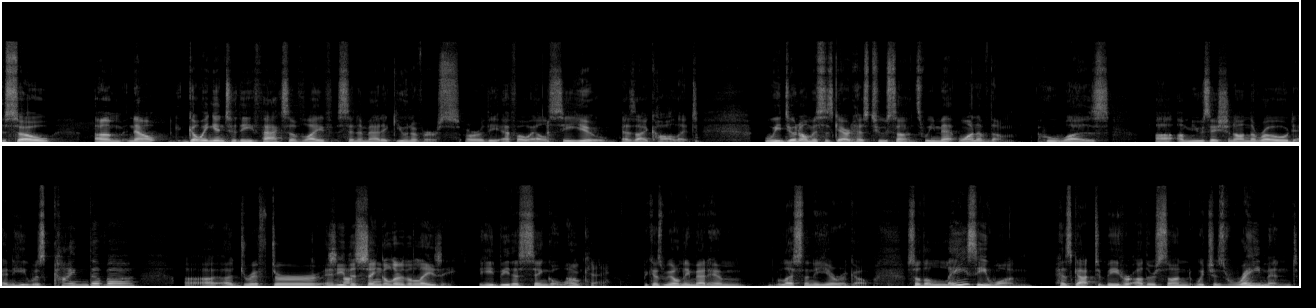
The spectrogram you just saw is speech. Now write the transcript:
so um, now going into the Facts of Life cinematic universe, or the FOLCU, as I call it, we do know Mrs. Garrett has two sons. We met one of them who was uh, a musician on the road, and he was kind of a a, a drifter. And Is he not- the single or the lazy? he'd be the single one Okay. because we only met him less than a year ago. So the lazy one has got to be her other son, which is Raymond.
